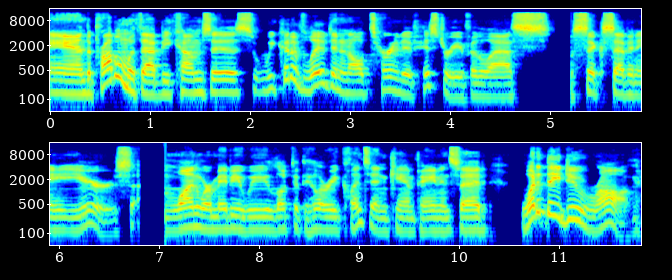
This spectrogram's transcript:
And the problem with that becomes is we could have lived in an alternative history for the last six, seven, eight years. One where maybe we looked at the Hillary Clinton campaign and said, what did they do wrong?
